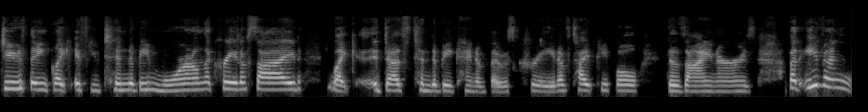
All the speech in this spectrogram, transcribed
do think like if you tend to be more on the creative side like it does tend to be kind of those creative type people designers. But even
